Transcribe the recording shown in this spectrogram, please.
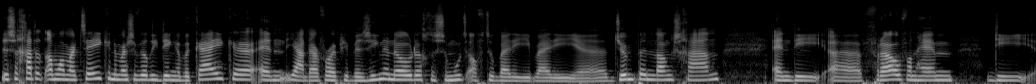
Dus ze gaat het allemaal maar tekenen, maar ze wil die dingen bekijken. En ja, daarvoor heb je benzine nodig. Dus ze moet af en toe bij die, bij die uh, jumpen langs gaan. En die uh, vrouw van hem, die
